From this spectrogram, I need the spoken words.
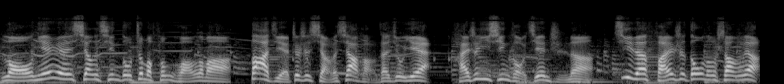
老年人相亲都这么疯狂了吗？大姐这是想着下岗再就业，还是一心搞兼职呢？既然凡事都能商量，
